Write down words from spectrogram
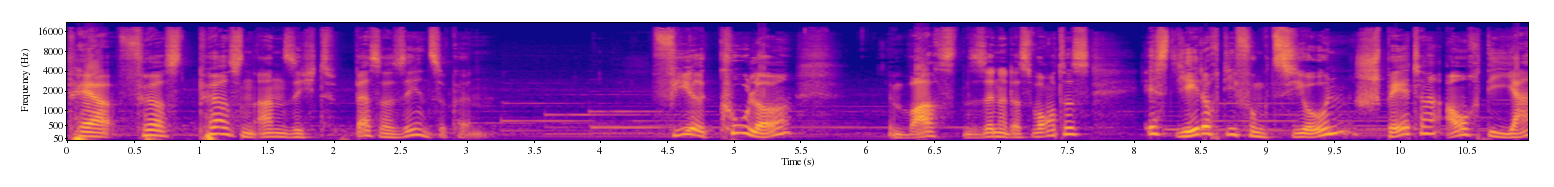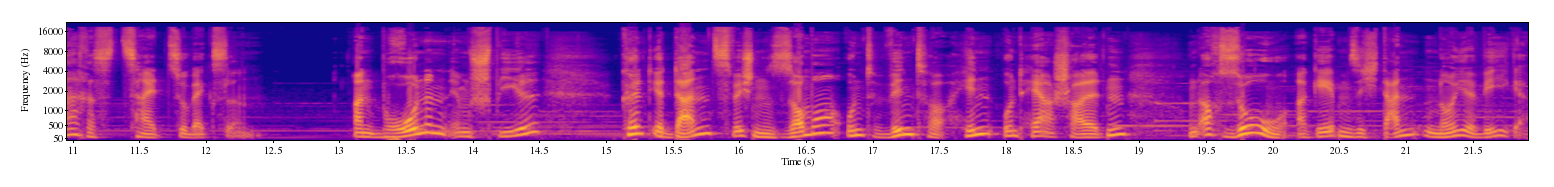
per First-Person-Ansicht besser sehen zu können. Viel cooler, im wahrsten Sinne des Wortes, ist jedoch die Funktion, später auch die Jahreszeit zu wechseln. An Brunnen im Spiel könnt ihr dann zwischen Sommer und Winter hin und her schalten und auch so ergeben sich dann neue Wege.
